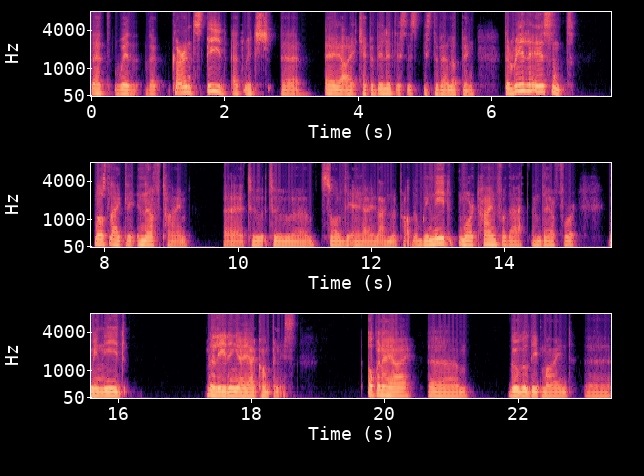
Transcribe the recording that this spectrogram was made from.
that with the current speed at which uh, AI capabilities is, is developing, there really isn't most likely enough time uh, to to um, solve the AI alignment problem. We need more time for that, and therefore we need the leading AI companies, OpenAI, um, Google DeepMind, uh,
